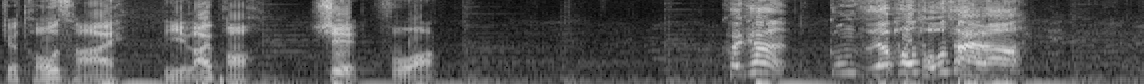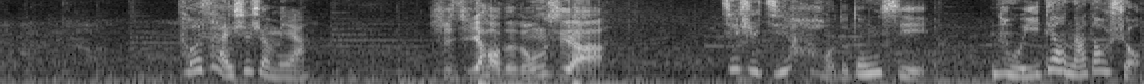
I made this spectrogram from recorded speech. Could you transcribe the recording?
这头彩你来抛。是父王。快看，公子要抛头彩了。头彩是什么呀？是极好的东西啊。既是极好的东西。那我一定要拿到手！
